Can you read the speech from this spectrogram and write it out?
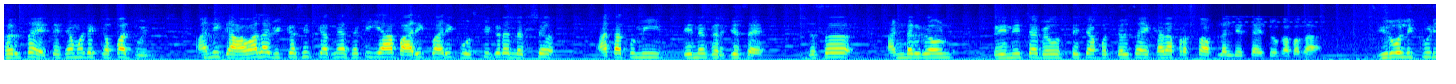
खर्च आहे त्याच्यामध्ये कपात होईल. आणि गावाला विकसित करण्यासाठी या बारीक बारीक गोष्टीकडे लक्ष आता तुम्ही देणं गरजेचं आहे. जसं अंडरग्राऊंड ड्रेनेजच्या व्यवस्थेच्या बद्दलचा एखादा प्रस्ताव आपल्याला देता येतो का बघा? झिरो लिक्विड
